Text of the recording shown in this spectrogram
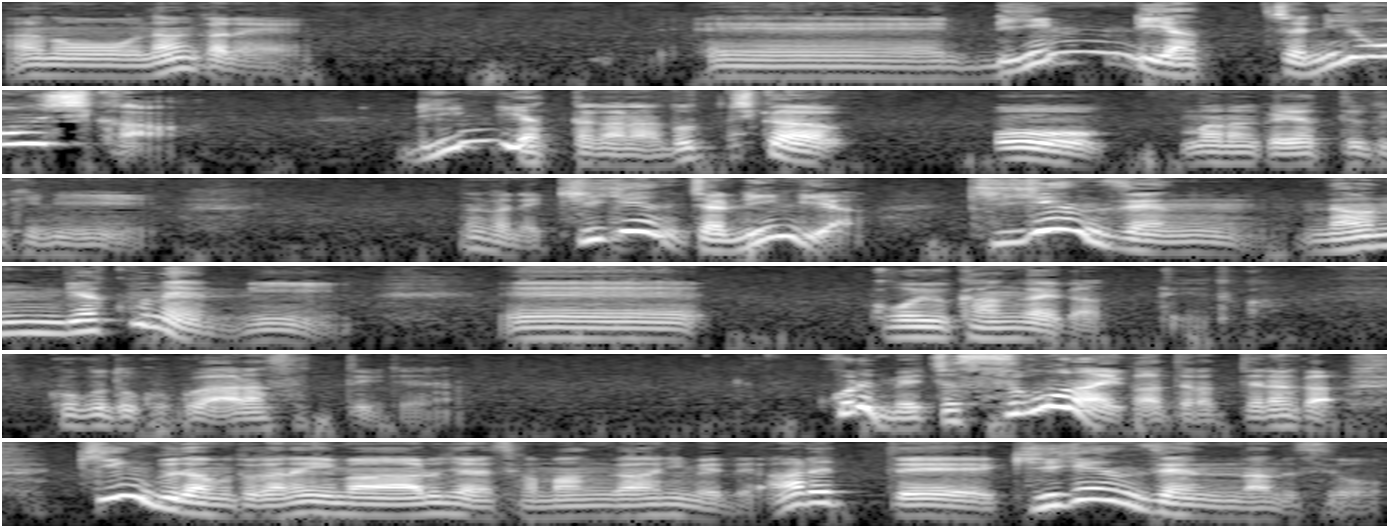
あのー、なんかね、えー、倫理やっちゃ日本史か倫理やったかな？どっちかを、まあなんかやってる時に、なんかね、紀元、じゃ倫理や。紀元前何百年に、えー、こういう考えがあってとか、こことここが争ってみたいな。これめっちゃすごないかってなって、なんか、キングダムとかね、今あるじゃないですか、漫画アニメで。あれって、紀元前なんですよ。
